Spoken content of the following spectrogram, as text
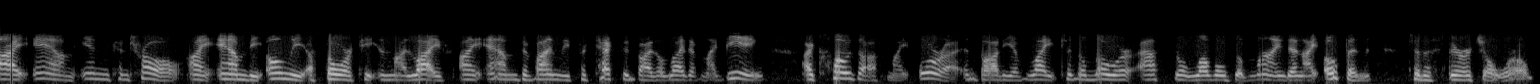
I am in control. I am the only authority in my life. I am divinely protected by the light of my being. I close off my aura and body of light to the lower astral levels of mind and I open to the spiritual world.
